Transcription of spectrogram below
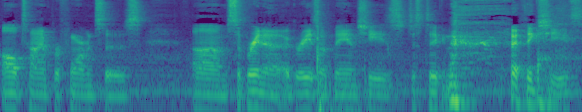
all-time performances. Um, Sabrina agrees with me, and she's just taking. I think she's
